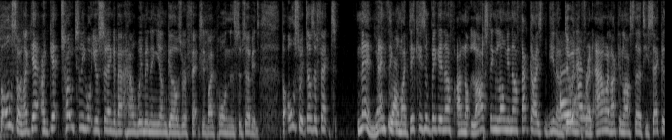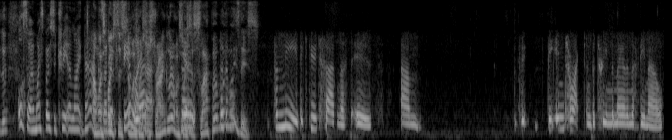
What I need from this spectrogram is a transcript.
But also, and I get, I get totally what you're saying about how women and young girls are affected by porn and subservience, but also it does affect men. men think, yeah. well, my dick isn't big enough. I'm not lasting long enough. That guy's, you know, Oh, doing it for an hour, and I can last thirty seconds. Also, am I supposed to treat her like that? Am I 'Cause supposed don't to? feel Am I like supposed to strangle her? Am I supposed to slap her? What, what is this? For me, the huge sadness is um, the, the interaction between the male and the female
